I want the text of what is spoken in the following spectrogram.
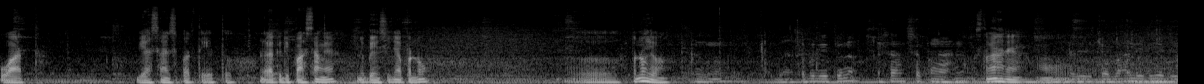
kuat. Biasanya seperti itu. Ini lagi dipasang ya ini bensinnya penuh. Eh, penuh ya Bang? Tapi di itu setengah setengahnya oh. Jadi cobaan di dia di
